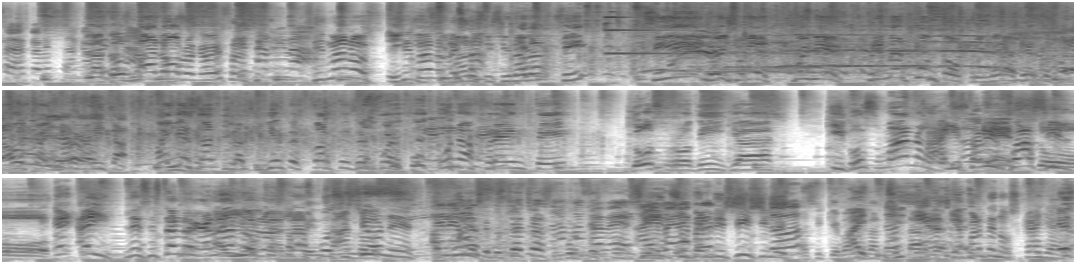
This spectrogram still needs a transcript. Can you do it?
Cabeza, cabeza, las dos La manos. pura cabeza, sin, sin manos. Y, y sin sin manos. ahí manos está. y sin nada. ¿Sí? Sí, lo hizo bien. Muy bien. Primer punto. Primer acierto para Oca y Margarita. Ahí están las siguientes partes del cuerpo. Una frente, dos rodillas y dos manos. Ahí está bien Eso. fácil. Eh, ahí, les están regalando las, posiciones. Apúrense, muchachas, porque va, súper difíciles. Así que vamos Ay, a y, tratar y- y aparte nos calla. Es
